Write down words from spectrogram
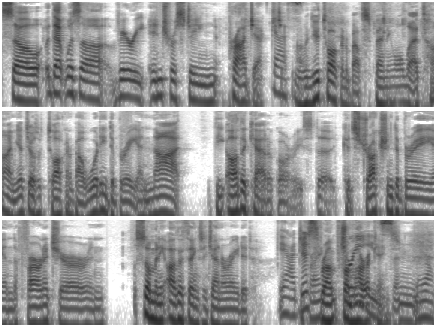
So that was a very interesting project. Yes. When you're talking about spending all that time, you're just talking about woody debris and not the other categories, the construction debris and the furniture and so many other things are generated Yeah. Just from from trees hurricanes. And, Yeah.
